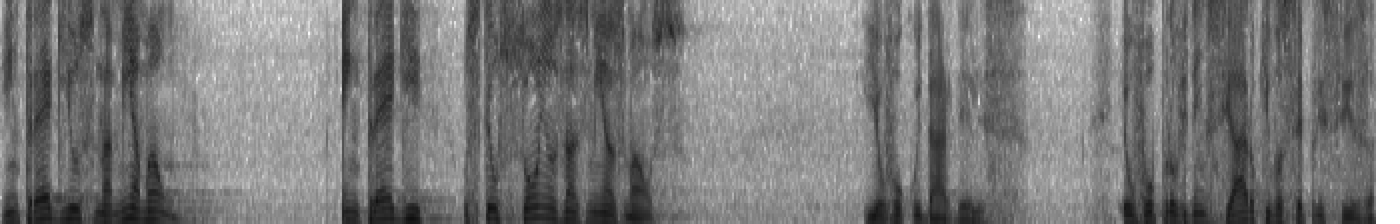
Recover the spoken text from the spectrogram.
Entregue-os na minha mão. Entregue os teus sonhos nas minhas mãos. E eu vou cuidar deles. Eu vou providenciar o que você precisa,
